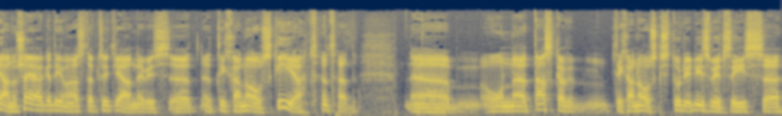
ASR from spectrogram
Jā, nu šajā gadījumā, starp citu, jā, nevis uh, Tihanovski, jā, tad, tad, uh, un uh, tas, ka Tihanovskis tur ir izvirzījis, uh,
